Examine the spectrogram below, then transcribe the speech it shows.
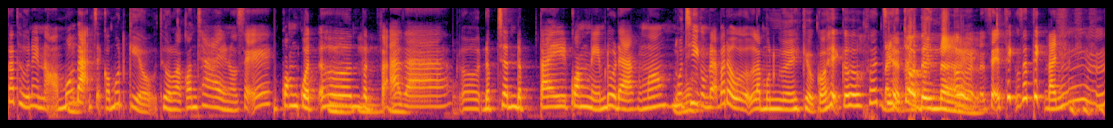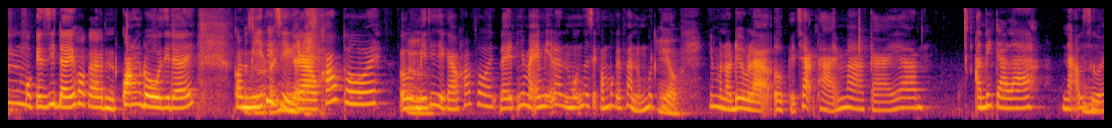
các thứ này nọ mỗi Ừ. bạn sẽ có một kiểu thường là con trai nó sẽ quăng quật hơn Ừ, vật ừ, vã ừ. ra ờ, đập chân đập tay quăng ném đồ đạc đúng không Đúng Mochi rồi. cũng đã bắt đầu là một người kiểu có hệ cơ phát triển đánh cho đền này ừ, sẽ thích rất thích đánh một cái gì đấy hoặc là quăng đồ gì đấy còn Thật mí thì chỉ nhẹ. gào khóc thôi. Ừ, Ừ. mí thì chỉ gào khóc thôi. Đấy nhưng mà em nghĩ là mỗi người sẽ có một cái phản ứng một kiểu. Hiểu. nhưng mà nó đều là ở cái trạng thái mà cái uh, amygdala não Ừ. dưới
